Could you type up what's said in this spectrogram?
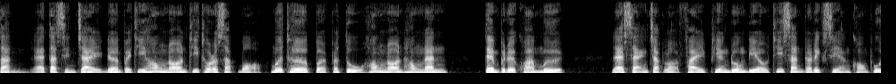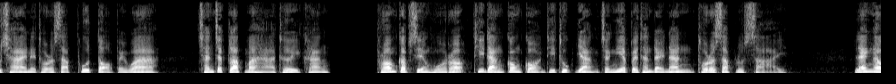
สั่น และตัดสินใจเดินไปที่ห้องนอนที่โทรศัพท์บอก เมื่อเธอเปิดประตูห้องนอนห้องนั้น เต็มไปด้วยความมืด และแสงจากหลอดไฟเพียงดวงเดียวที่สั่นระริกเสียงของผู้ชายในโทรศัพท์พูดต่อไปว่า ฉันจะกลับมาหาเธออีกครั้ง พร้อมกับเสียงหัวเราะที่ดังก้องก่อนที่ทุกอย่างจะเงียบไปทันใดนั้นโทรศัพท์หลุดสาย และเงา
